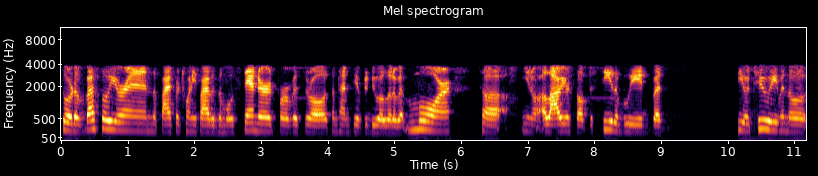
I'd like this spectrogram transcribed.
sort of vessel you're in the 5 for 25 is the most standard for visceral sometimes you have to do a little bit more to you know allow yourself to see the bleed but CO2 even though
